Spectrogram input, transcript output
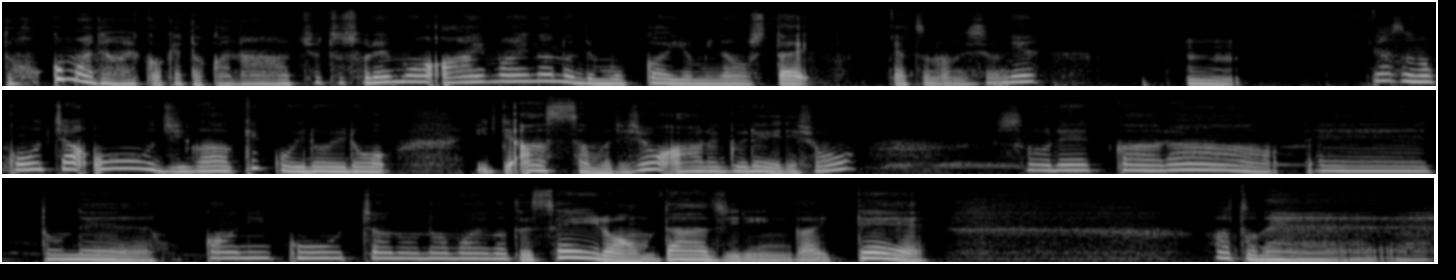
どこまで追いかけたかなちょっとそれも曖昧なのでもう一回読み直したいやつなんですよね。うん。でその紅茶王子が結構いろいろいて、アッサムでしょ？アールグレイでしょ？それから、えー、っとね、他に紅茶の名前があって、セイロン、ダージリンがいて、あとね、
